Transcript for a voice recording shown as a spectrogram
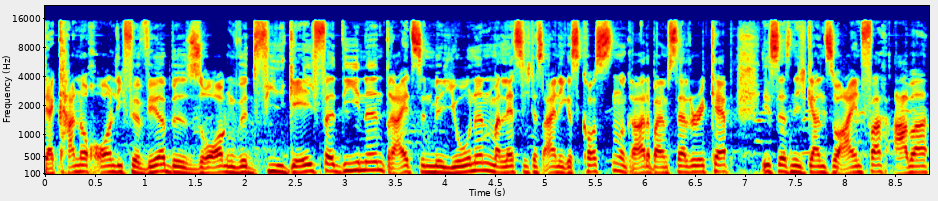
Der kann auch ordentlich für Wirbel sorgen, wird viel Geld verdienen. 13 Millionen, man lässt sich das einiges kosten. Und gerade beim Salary Cap ist das nicht ganz so einfach. Aber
